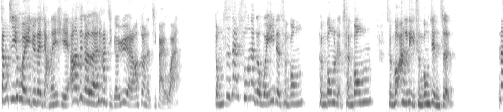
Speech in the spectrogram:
商机会议就在讲那些啊，这个人他几个月然后赚了几百万。总是在说那个唯一的成功、成功人、成功、成功案例、成功见证。那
